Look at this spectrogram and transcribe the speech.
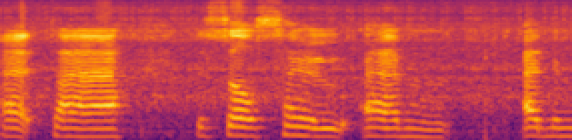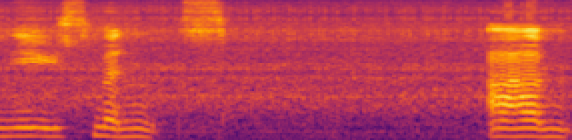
at there. There's also um, an amusement um,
